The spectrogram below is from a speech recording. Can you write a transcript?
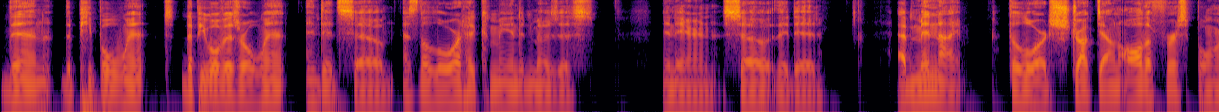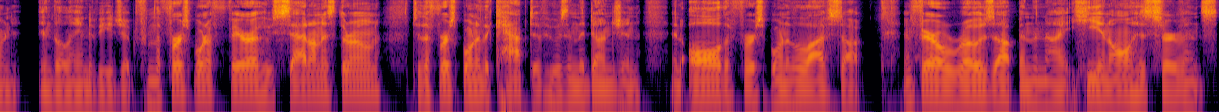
Then the people went, the people of Israel went and did so as the Lord had commanded Moses and Aaron. So they did. At midnight, the Lord struck down all the firstborn in the land of Egypt, from the firstborn of Pharaoh who sat on his throne to the firstborn of the captive who was in the dungeon, and all the firstborn of the livestock. And Pharaoh rose up in the night, he and all his servants,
